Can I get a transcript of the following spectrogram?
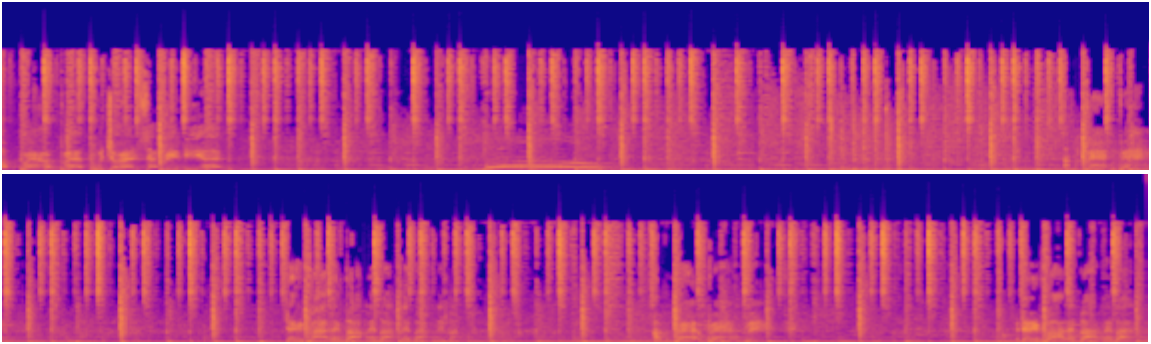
Ampe, ampe, put your hands up in the air. Woo! Ampe, ampe. Dari Palembang, Lembang, Lembang, Lembang. Ampe, ampe, ampe. Dari Palembang, Lembang.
